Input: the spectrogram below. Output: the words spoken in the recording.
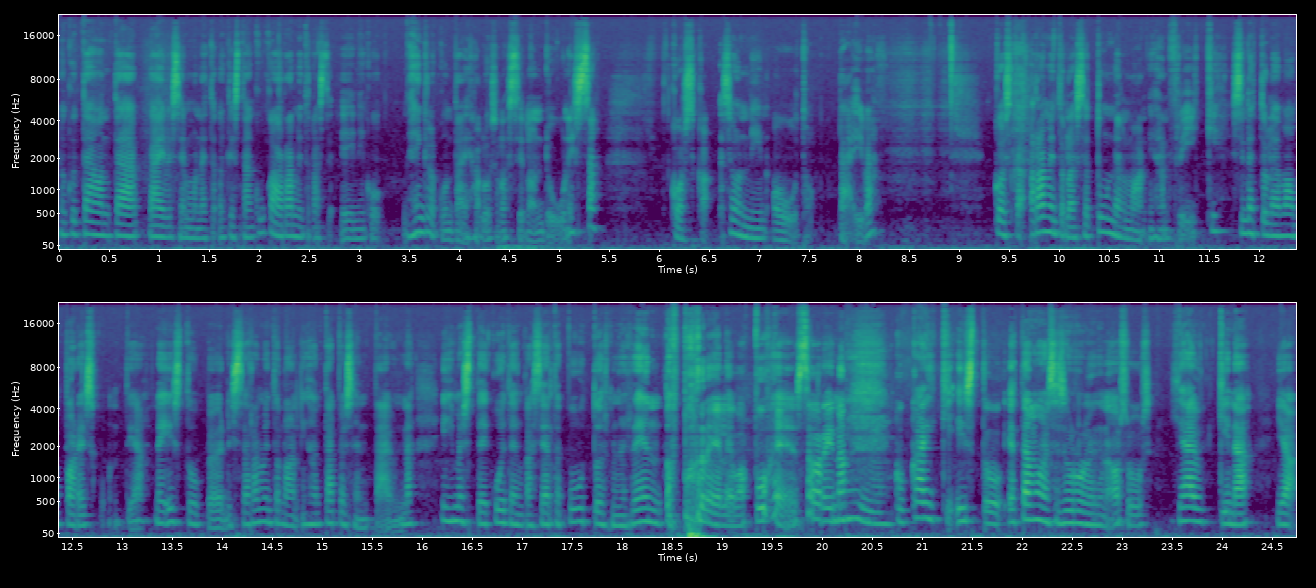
No kun tämä on tämä päivä semmoinen, että oikeastaan kukaan ravintolasta ei, niin kuin, henkilökunta ei haluaisi olla silloin duunissa, koska se on niin outo päivä. Koska ravintoloissa tunnelma on ihan friikki. Sinne tulee vain pariskuntia. Ne istuu pöydissä. Ravintola on ihan täpösen täynnä. Ihmiset ei kuitenkaan sieltä puuttuu semmoinen rento, poreileva puheen sorina, niin. kun kaikki istuu. Ja tämä on se surullinen osuus. Jäykkinä ja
